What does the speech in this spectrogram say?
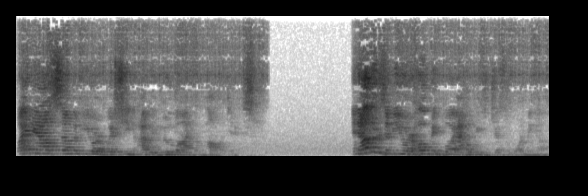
By now, some of you are wishing I would move on from politics. And others of you are hoping, boy, I hope he's just warming up.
